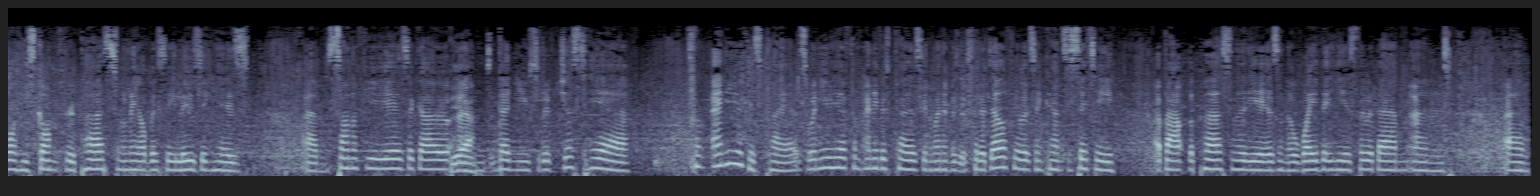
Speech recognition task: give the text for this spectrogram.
what he's gone through personally, obviously losing his um, son a few years ago, Yeah. and then you sort of just hear from any of his players, when you hear from any of his players, you know, was at Philadelphia, it was in Kansas City, about the person that he is and the way that he is with them, and um,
